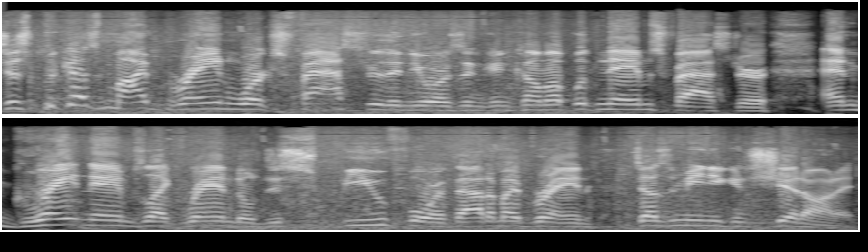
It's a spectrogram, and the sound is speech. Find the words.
just because my brain works faster than yours and can come up with names faster, and great names like Randall just spew forth out of my brain, doesn't mean you can shit on it.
